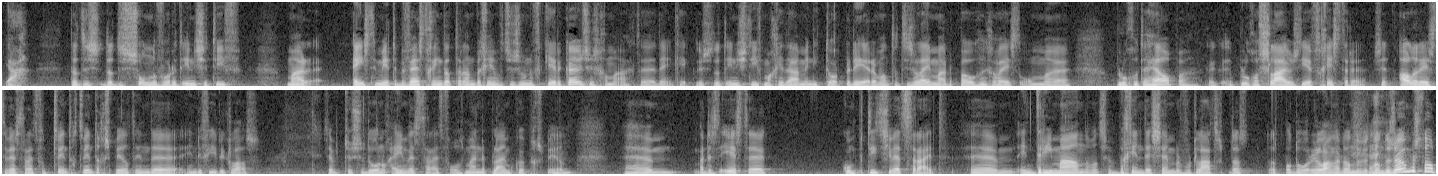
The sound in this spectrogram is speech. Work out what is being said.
Ja, dat is, dat is zonde voor het initiatief. Maar eens te meer de bevestiging dat er aan het begin van het seizoen een verkeerde keuze is gemaakt, uh, denk ik. Dus dat initiatief mag je daarmee niet torpederen, want het is alleen maar de poging geweest om uh, ploegen te helpen. Kijk, ploeg als Sluis, die heeft gisteren zijn allereerste wedstrijd van 2020 gespeeld in de, in de vierde klas. Ze hebben tussendoor nog één wedstrijd volgens mij in de Pluimcup gespeeld. Mm. Um, maar dat is de eerste competitiewedstrijd um, in drie maanden. Want ze begin december voor het laatst. Dat is, dat is potdorie langer dan de, dan de zomerstop.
